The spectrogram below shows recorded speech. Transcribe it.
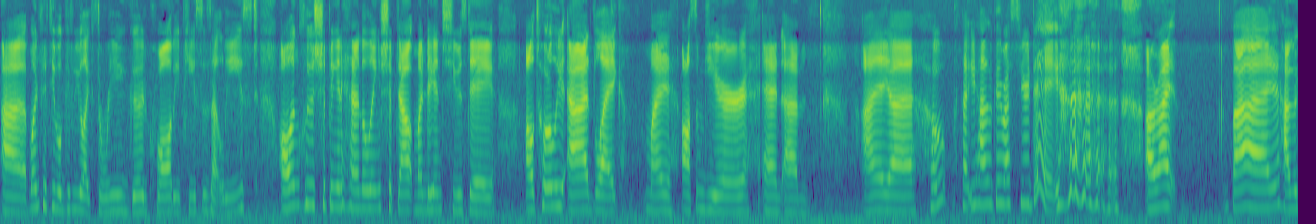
Uh, 150 will give you like three good quality pieces at least. All includes shipping and handling, shipped out Monday and Tuesday. I'll totally add like my awesome gear and um, I uh, hope that you have a good rest of your day. All right. Bye. Have a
